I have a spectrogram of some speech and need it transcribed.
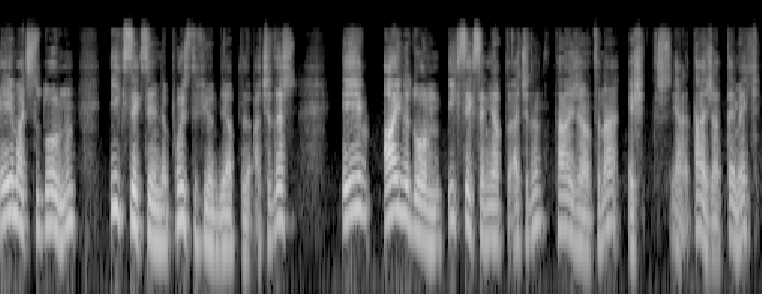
Eğim açısı doğrunun x ekseninde pozitif yönde yaptığı açıdır. Eğim aynı doğrunun x ekseni yaptığı açının tanjantına eşittir. Yani tanjant demek,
